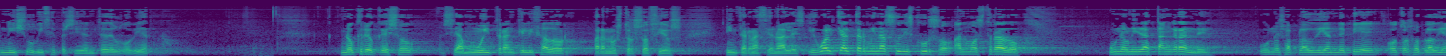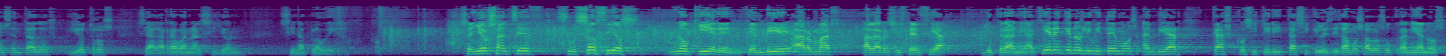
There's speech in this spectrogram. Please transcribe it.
ni su vicepresidente del Gobierno. No creo que eso sea muy tranquilizador para nuestros socios internacionales. Igual que al terminar su discurso han mostrado una unidad tan grande, unos aplaudían de pie, otros aplaudían sentados y otros se agarraban al sillón sin aplaudir. Señor Sánchez, sus socios no quieren que envíe armas a la resistencia de Ucrania. Quieren que nos limitemos a enviar cascos y tiritas y que les digamos a los ucranianos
